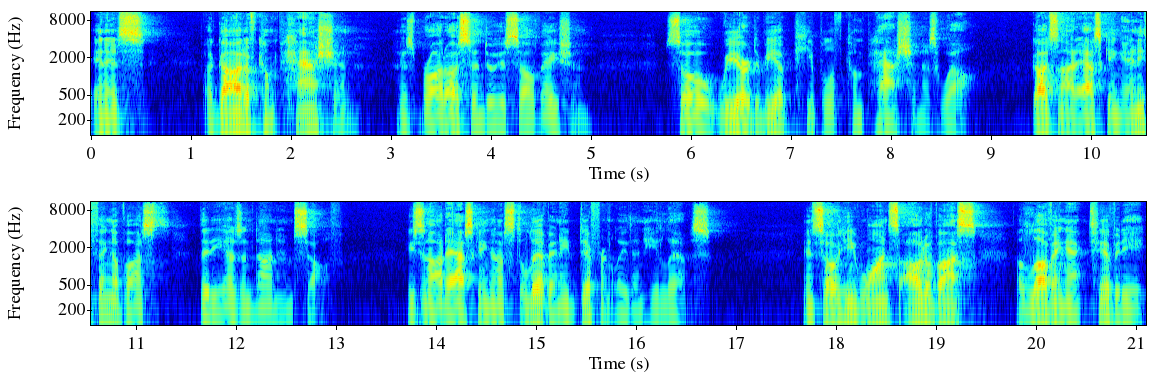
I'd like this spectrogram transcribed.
and it's a God of compassion has brought us into his salvation. So we are to be a people of compassion as well. God's not asking anything of us that he hasn't done himself. He's not asking us to live any differently than he lives. And so he wants out of us a loving activity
